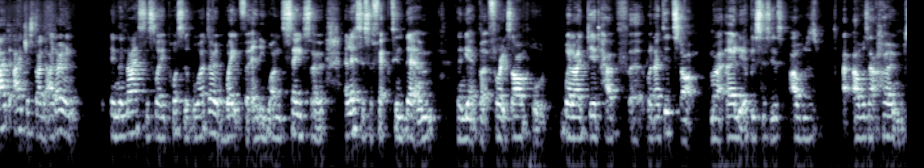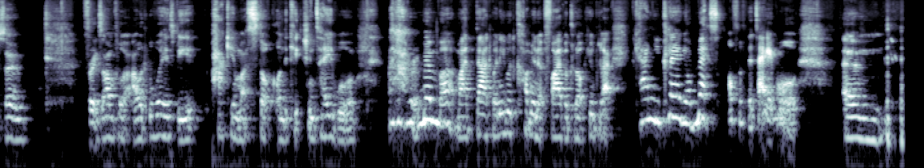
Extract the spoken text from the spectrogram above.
I, I, just done it. I don't, in the nicest way possible. I don't wait for anyone to say so unless it's affecting them. Then yeah. But for example, when I did have, uh, when I did start my earlier businesses, I was I was at home. So, for example, I would always be packing my stock on the kitchen table. And I remember my dad, when he would come in at five o'clock, he'd be like, Can you clear your mess off of the table? Um,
